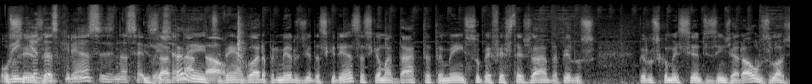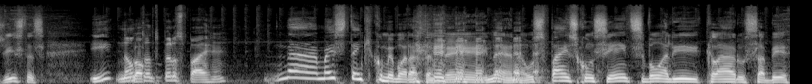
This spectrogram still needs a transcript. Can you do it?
Ou vem seja, Dia das Crianças e na sequência Exatamente, Natal. vem agora primeiro Dia das Crianças, que é uma data também super festejada pelos, pelos comerciantes em geral, os lojistas. E Não lo- tanto pelos pais, né? não, mas tem que comemorar também, né? Não, os pais conscientes vão ali, claro, saber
